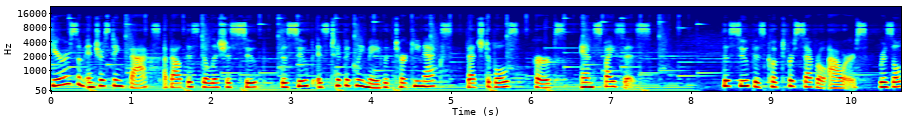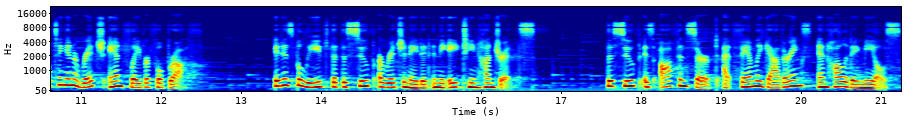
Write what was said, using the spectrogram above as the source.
Here are some interesting facts about this delicious soup. The soup is typically made with turkey necks, vegetables, herbs, and spices. The soup is cooked for several hours, resulting in a rich and flavorful broth. It is believed that the soup originated in the 1800s. The soup is often served at family gatherings and holiday meals.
